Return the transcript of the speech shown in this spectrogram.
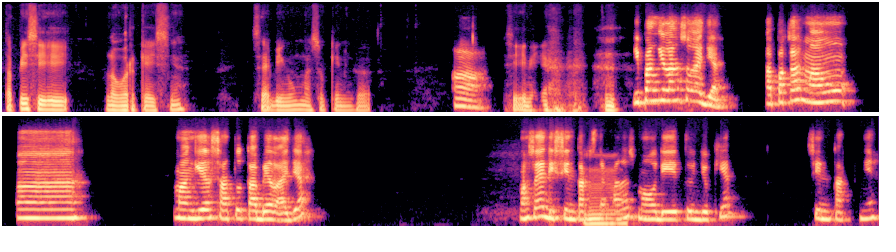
Tapi si lower case-nya saya bingung masukin ke Oh, si ini ya. dipanggil langsung aja. Apakah mau eh, manggil satu tabel aja? Maksudnya di sintak Hmm. Stefanus mau ditunjukin sintaknya?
